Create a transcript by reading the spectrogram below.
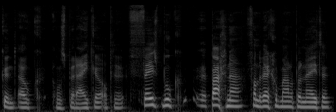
kunt ook ons bereiken op de Facebook-pagina van de werkgroep Manaplaneten.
